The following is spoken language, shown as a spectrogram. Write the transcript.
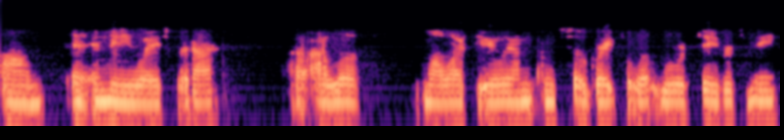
um, in, in many ways, but I, I, love my wife dearly. I'm, I'm so grateful that Lord gave her to me.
